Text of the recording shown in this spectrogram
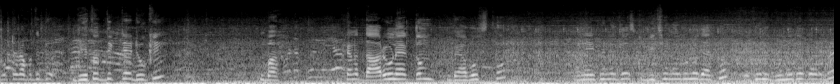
বোটের আপাতত ভেতর দিকটায় ঢুকি। বাহ এখানে দারুণ একদম ব্যবস্থা। মানে এখানে জাস্ট বিছানাগুলো দেখো এখানে ঘুমোতে পারবে।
